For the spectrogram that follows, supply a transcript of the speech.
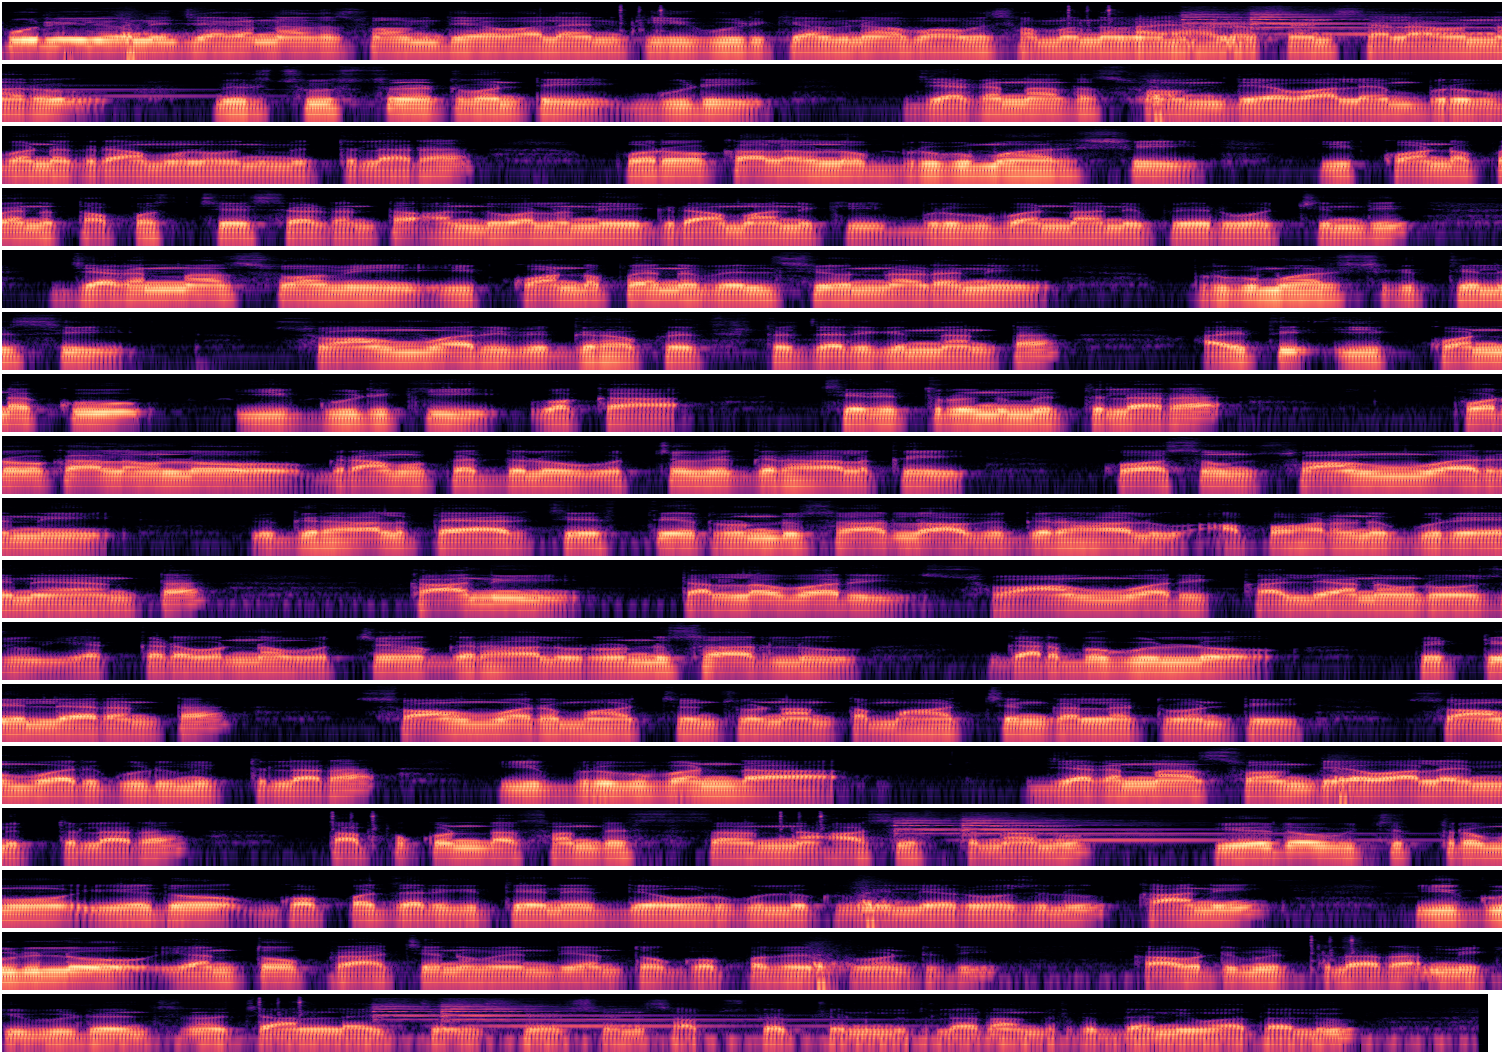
పూరిలోని జగన్నాథ స్వామి దేవాలయానికి ఈ గుడికి అవినాభావ సంబంధం? హలో ఫ్రెండ్స్ ఎలా ఉన్నారు? మీరు చూస్తున్నటువంటి గుడి జగన్నాథ స్వామి దేవాలయం భృగుబండ గ్రామంలో ఉంది మిత్రులారా. పూర్వకాలంలో భృగు మహర్షి ఈ కొండపైన తపస్సు చేశాడంట. అందువలన ఈ గ్రామానికి భృగుబండ అనే పేరు వచ్చింది. జగన్నాథ స్వామి ఈ కొండపైన వెలిసి ఉన్నాడని భృగు మహర్షికి తెలిసి స్వామివారి విగ్రహ ప్రతిష్ఠ జరిగిందంట. అయితే ఈ కొండకు ఈ గుడికి ఒక చరిత్ర ఉంది మిత్రులారా. పూర్వకాలంలో గ్రామ పెద్దలు ఉత్సవ విగ్రహాలకి కోసం స్వామివారిని విగ్రహాలు తయారు చేస్తే రెండుసార్లు ఆ విగ్రహాలు అపహరణకు గురైనాయంట. కానీ తెల్లవారి స్వామివారి కళ్యాణం రోజు ఎక్కడ ఉన్న ఉత్సవ విగ్రహాలు రెండుసార్లు గర్భగుడిలో పెట్టి వెళ్ళారంట స్వామివారి మహత్యం చూడండి అంత మహత్యం కలిగినటువంటి స్వామివారి గుడి మిత్రులరా. ఈ భృగుబండ జగన్నాథ స్వామి దేవాలయం మిత్రులరా తప్పకుండా సందర్శిస్తానని ఆశిస్తున్నాను. ఏదో విచిత్రమో ఏదో గొప్ప జరిగితేనే దేవుడి గుళ్ళకు వెళ్ళే రోజులు. కానీ ఈ గుడిలో ఎంతో ప్రాచీనమైనది ఎంతో గొప్పదైనటువంటిది. కాబట్టి మిత్రులారా మీకు ఈ వీడియో నచ్చిన ఛానల్ లైక్ చేయండి షేర్ చేయండి సబ్స్క్రైబ్ చేయండి మిత్రులారా. అందరికీ ధన్యవాదాలు.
